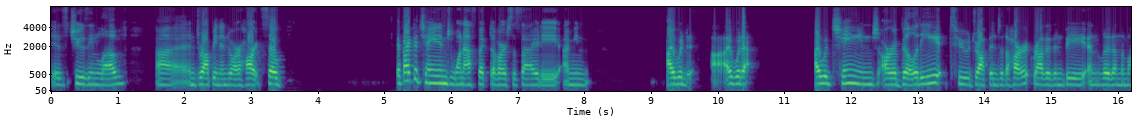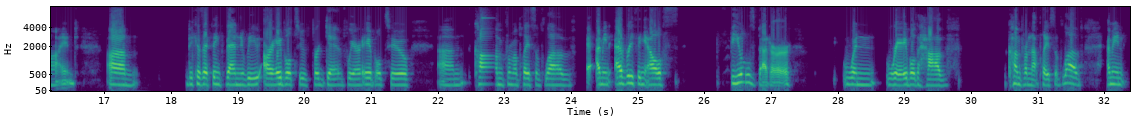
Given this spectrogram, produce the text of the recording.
is choosing love uh, and dropping into our hearts. So if I could change one aspect of our society, I mean, I would, I would, I would change our ability to drop into the heart rather than be and live in the mind. Um, because I think then we are able to forgive. We are able to um, come from a place of love. I mean, everything else feels better when we're able to have come from that place of love. I mean,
